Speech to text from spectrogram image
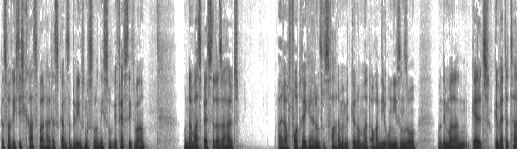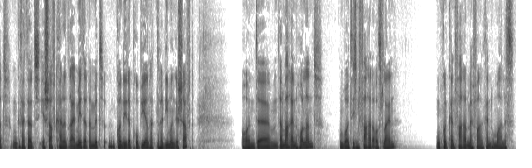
Das war richtig krass, weil halt das ganze Bewegungsmuster noch nicht so gefestigt war. Und dann war das Beste, dass er halt, weil er auch Vorträge hält und so das Fahrrad immer mitgenommen hat, auch an die Unis und so, und immer dann Geld gewettet hat und gesagt hat, ihr schafft keine drei Meter damit. Und konnte jeder probieren, hat halt niemand geschafft. Und ähm, dann war er in Holland und wollte sich ein Fahrrad ausleihen und konnte kein Fahrrad mehr fahren, kein normales.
